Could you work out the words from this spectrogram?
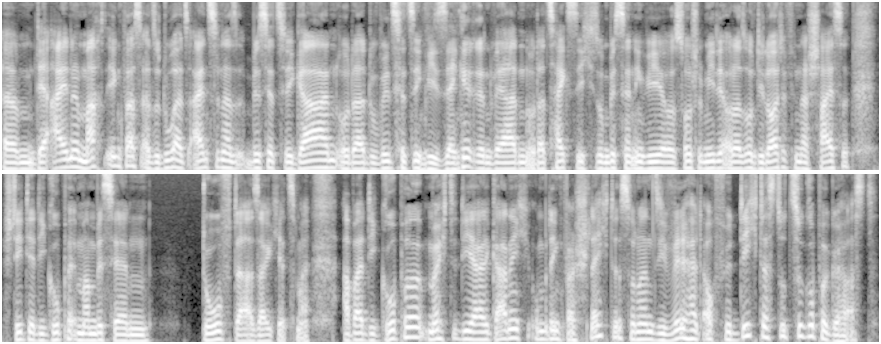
ähm, der eine macht irgendwas, also du als Einzelner bist jetzt vegan oder du willst jetzt irgendwie Sängerin werden oder zeigst dich so ein bisschen irgendwie auf Social Media oder so und die Leute finden das scheiße, steht ja die Gruppe immer ein bisschen doof da, sage ich jetzt mal. Aber die Gruppe möchte dir ja gar nicht unbedingt was Schlechtes, sondern sie will halt auch für dich, dass du zur Gruppe gehörst.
